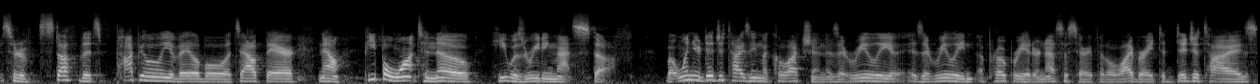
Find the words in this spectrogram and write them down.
sort of stuff that's popularly available, it's out there. Now, people want to know he was reading that stuff. But when you're digitizing the collection, is it really is it really appropriate or necessary for the library to digitize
